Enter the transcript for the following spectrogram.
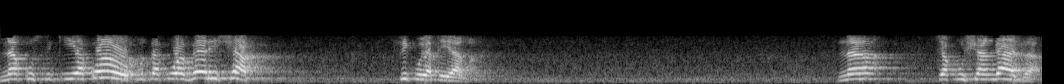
Na kusikia kwao kutakuwa very sharp siku ya kiyama. Na cha kushangaza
